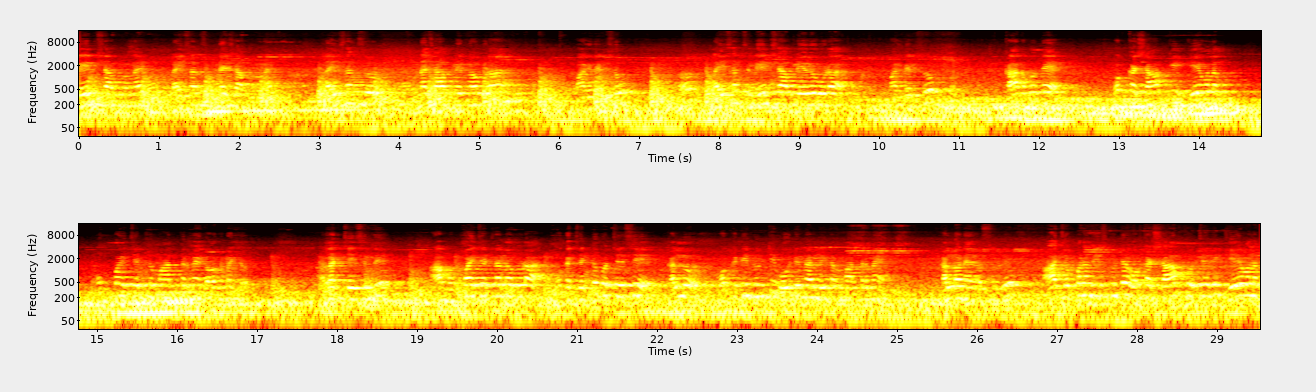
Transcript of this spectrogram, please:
లేని షాపులు ఉన్నాయి లైసెన్స్ ఉండే షాపులు ఉన్నాయి. లైసెన్స్ ఉన్న షాపులు ఎన్నో కూడా మాకు తెలుసు. లైసెన్స్ లేని షాపులు ఏవో కూడా మాకు తెలుసు. కాకపోతే ఒక్క షాప్కి కేవలం ముప్పై చెట్లు మాత్రమే గవర్నమెంట్ అలర్ట్ చేసింది. ఆ ముప్పై చెట్లలో కూడా ఒక చెట్టుకు వచ్చేసి కళ్ళు ఒకటి నుంచి ఒకటిన్నర లీటర్ మాత్రమే కళ్ళు అనేది వస్తుంది. ఆ చొప్పున తీసుకుంటే ఒక్క షాప్కి వచ్చేది కేవలం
